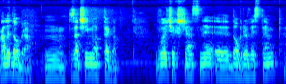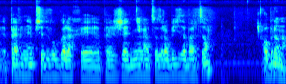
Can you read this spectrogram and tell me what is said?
ale dobra, mm, zacznijmy od tego. Wojciech Szczęsny, y, dobry występ, y, pewny przy dwóch golach y, PSG nie miał co zrobić za bardzo. Obrona.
